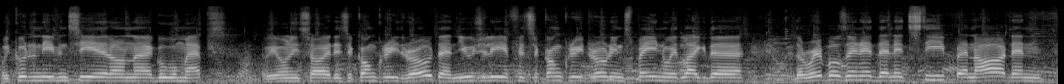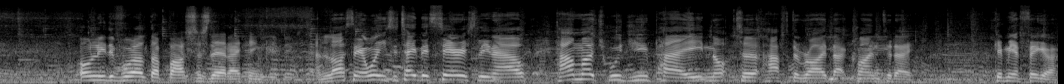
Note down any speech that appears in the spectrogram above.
We couldn't even see it on uh, Google Maps. We only saw it as a concrete road, and usually, if it's a concrete road in Spain with like the the ripples in it, then it's steep and hard, and only the Vuelta passes there, I think. And last thing, I want you to take this seriously now. How much would you pay not to have to ride that climb today? Give me a figure.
